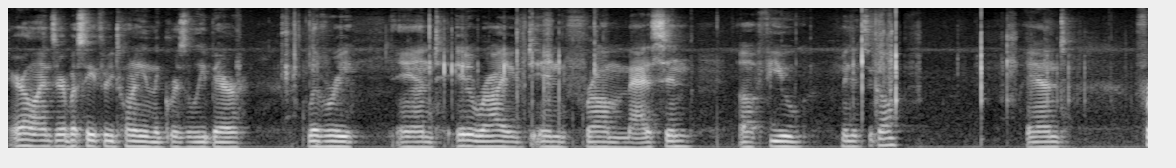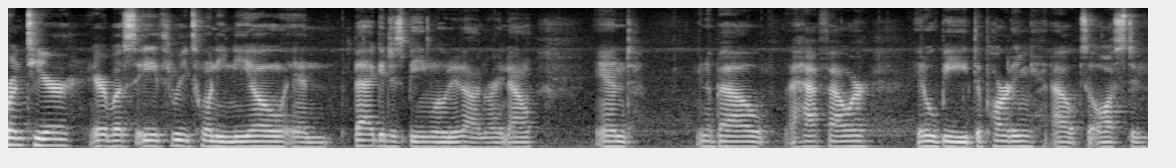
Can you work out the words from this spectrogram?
Airlines Airbus A320 in the Grizzly Bear livery, and it arrived in from Madison a few minutes ago. And Frontier Airbus A320neo and baggage is being loaded on right now, and in about a half hour, it'll be departing out to Austin.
